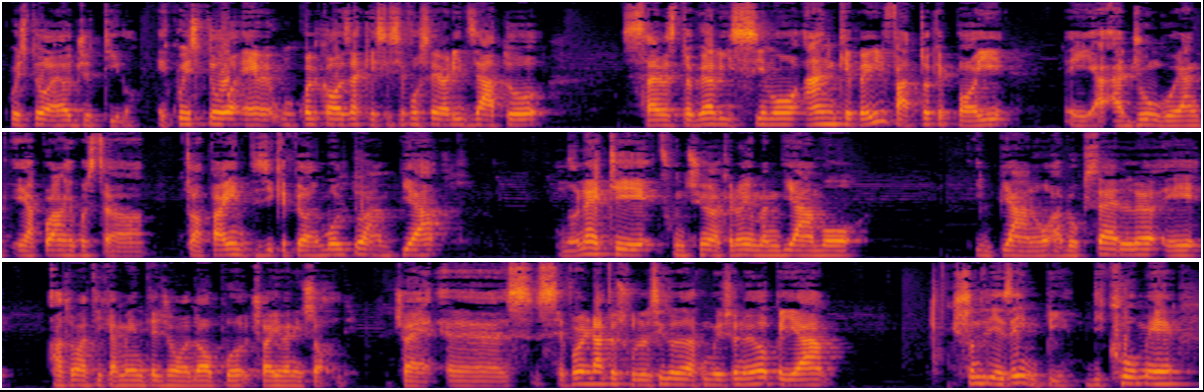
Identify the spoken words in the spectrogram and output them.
Questo è oggettivo e questo è un qualcosa che se si fosse realizzato sarebbe stato gravissimo anche per il fatto che poi, e aggiungo e, anche, apro anche questa insomma, parentesi che però è molto ampia, non è che funziona che noi mandiamo il piano a Bruxelles e automaticamente il giorno dopo ci arrivano i soldi. Cioè, eh, se voi andate sul sito della Commissione europea, ci sono degli esempi di come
